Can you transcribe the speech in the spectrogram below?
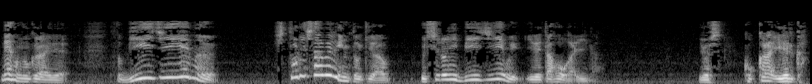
ね、そのくらいで。BGM、一人喋りの時は、後ろに BGM 入れた方がいいな。よし、こっから入れるか。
